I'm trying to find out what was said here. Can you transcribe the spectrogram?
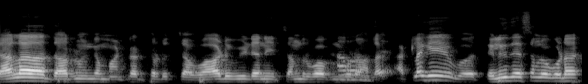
చాలా దారుణంగా మాట్లాడతాడు. చ- వాడు వీడని చంద్రబాబుని కూడా. అట్లాగే తెలుగుదేశంలో కూడా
